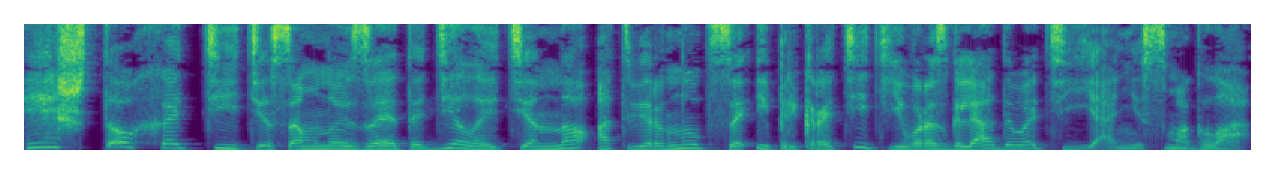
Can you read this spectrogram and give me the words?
«И что хотите со мной за это делайте, но отвернуться и прекратить его разглядывать я не смогла.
